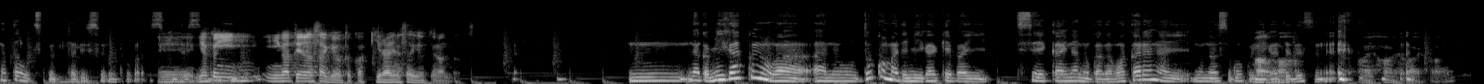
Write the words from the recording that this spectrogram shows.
型を作ったりするのが好きです、ねえー逆に苦手な作業とか嫌いな作業って何なんですか？うんなんか磨くのはあのどこまで磨けばいい正解なのかがわからないものはすごく苦手ですね。はいはいはいはい。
